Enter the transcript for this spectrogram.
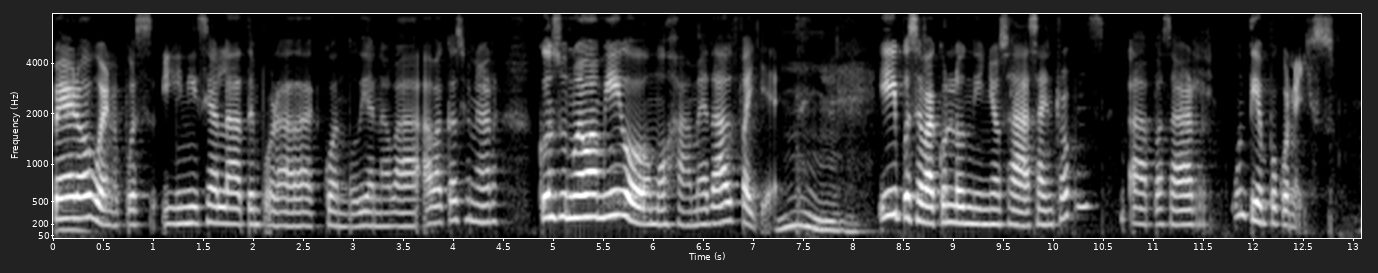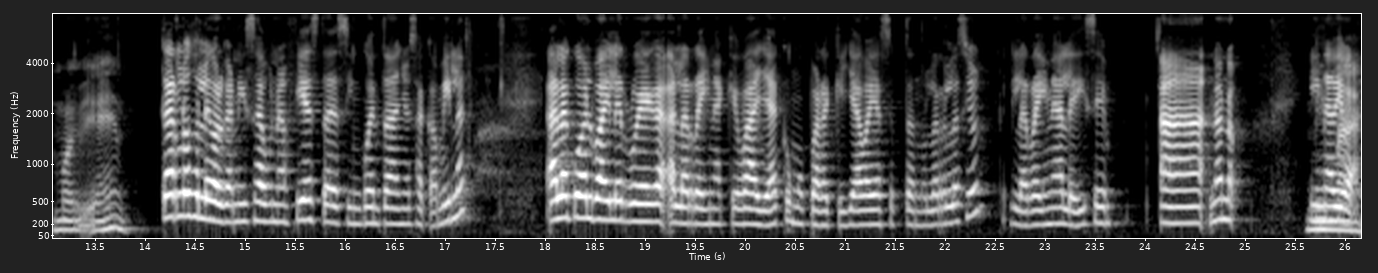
Pero bueno, pues inicia la temporada cuando Diana va a vacacionar con su nuevo amigo Mohamed Al Fayed. Mm, Y pues se va con los niños a Saint Tropez a pasar un tiempo con ellos. muy bien. Carlos le organiza una fiesta de 50 años a Camila, a la cual va y le ruega a la reina que vaya como para que ya vaya aceptando la relación. Y la reina le dice, ah, no, no. Y Ni nadie va.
